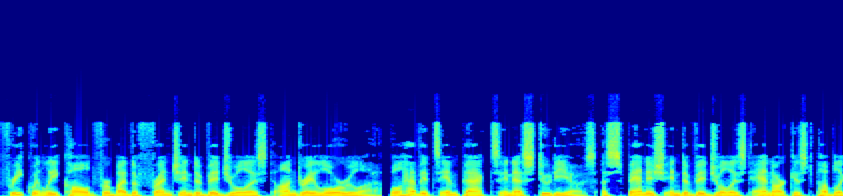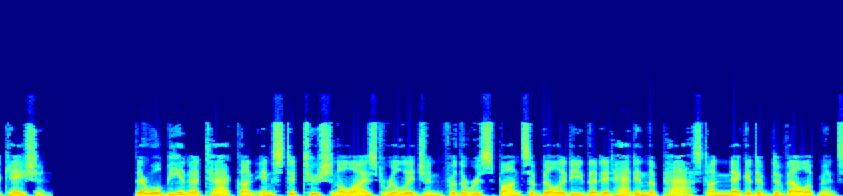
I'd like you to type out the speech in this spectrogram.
frequently called for by the French individualist André Lorulot, will have its impacts in Estudios a Spanish individualist anarchist publication. There will be an attack on institutionalized religion for the responsibility that it had in the past on negative developments,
